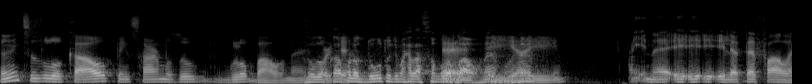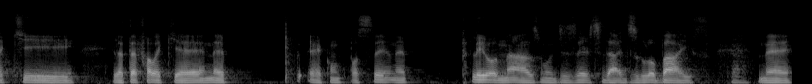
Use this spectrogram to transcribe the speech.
antes do local, pensarmos o global, né? O local Porque- produto de uma relação global, é, né? E Uhum. aí, e, né, ele até fala que ele até fala que é, né, é como posso ser, né, pleonasmo dizer cidades globais, Tá. né?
